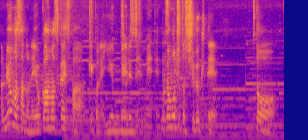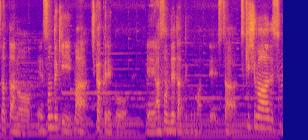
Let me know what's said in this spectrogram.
あの龍馬さんのね、横浜スカイスパー結構ね、有名ですけど、ねね僕はもうちょっと渋くて、そう、ちょっとあの、えーその時、まあ近くでこう、えー遊んでたってこともあって、実は月島ですね。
